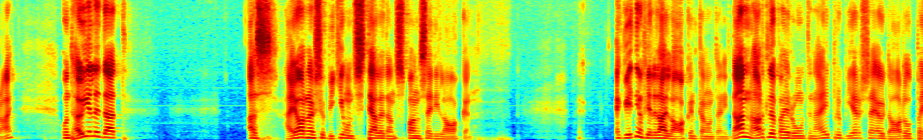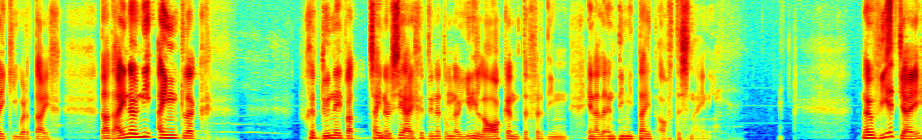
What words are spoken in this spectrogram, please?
Right? Onthou julle dat as hy haar nou so bietjie ontstel het dan span sy die laken. Ek weet nie of julle daai laken kan onthou nie. Dan hardloop hy rond en hy probeer sy ou dadelpytjie oortuig dat hy nou nie eintlik gedoen het wat sy nou sê hy gedoen het om nou hierdie laken te verdien en hulle intimiteit af te sny nie. Nou weet jy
